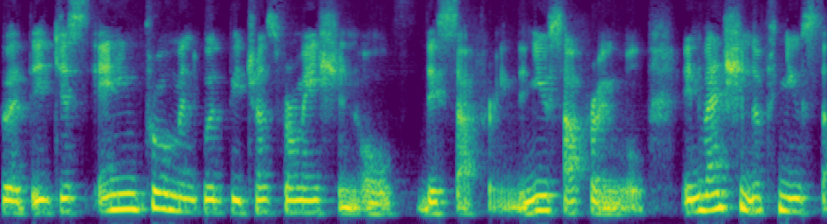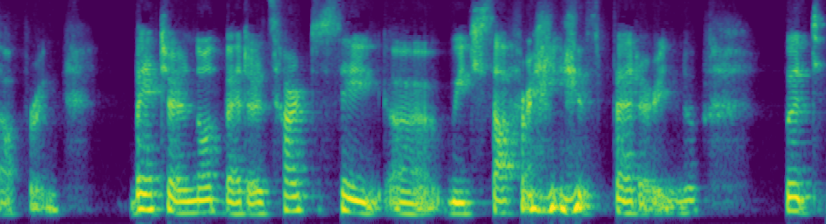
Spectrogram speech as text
but it just any improvement would be transformation of this suffering. The new suffering will invention of new suffering. Better, not better. It's hard to say uh, which suffering is better, you know. But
